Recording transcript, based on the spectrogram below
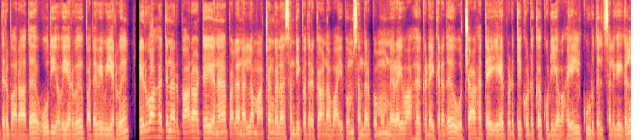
எதிர்பாராத ஊதிய உயர்வு பதவி உயர்வு நிர்வாகத்தினர் பாராட்டு என பல நல்ல மாற்றங்களை சந்திப்பதற்கான வாய்ப்பும் சந்தர்ப்பமும் நிறைவாக கிடைக்கிறது. உற்சாகத்தை ஏற்படுத்தி கொடுக்கக்கூடிய வகையில் கூடுதல் சலுகைகள்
